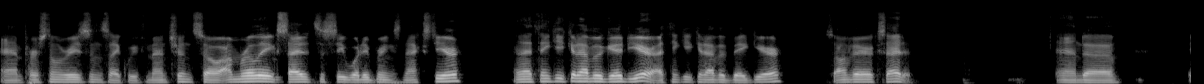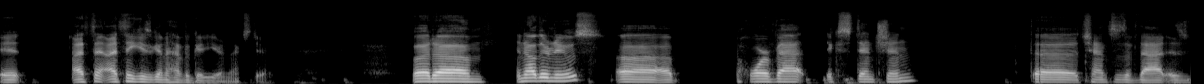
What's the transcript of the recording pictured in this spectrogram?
and personal reasons, like we've mentioned. So I'm really excited to see what he brings next year. And I think he could have a good year. I think he could have a big year. So I'm very excited. And uh it I think I think he's gonna have a good year next year. But um in other news, uh Horvat extension, the chances of that is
